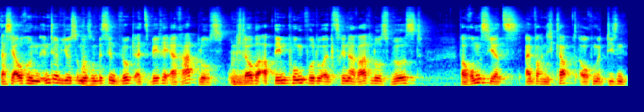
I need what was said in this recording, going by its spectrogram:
dass er auch in Interviews immer so ein bisschen wirkt, als wäre er ratlos. Und mhm. ich glaube, ab dem Punkt, wo du als Trainer ratlos wirst, warum es jetzt einfach nicht klappt, auch mit diesen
